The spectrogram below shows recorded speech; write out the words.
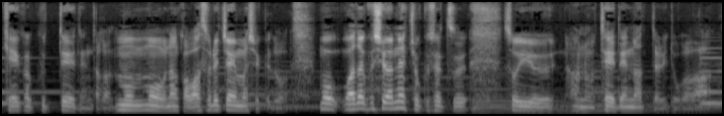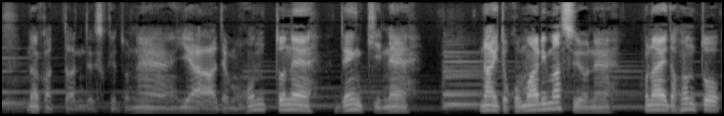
計画停電だから。もうもうなんか忘れちゃいましたけど。もう私はね直接そういうあの停電になったりとかはなかったんですけどね。いやーでもほんとね電気ねないと困りますよね。この間本当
